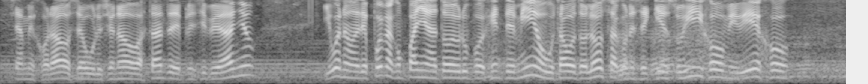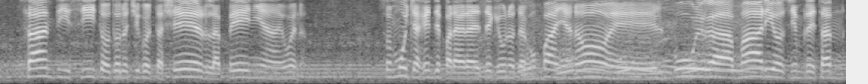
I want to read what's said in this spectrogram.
se ha mejorado, se ha evolucionado bastante de principio de año. Y bueno, después me acompaña todo el grupo de gente mío, Gustavo Tolosa, con Ezequiel su hijo, mi viejo, Santi, Cito, todos los chicos del taller, La Peña, y bueno. Son mucha gente para agradecer que uno te acompaña, ¿no? Eh, el Pulga, Mario, siempre están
